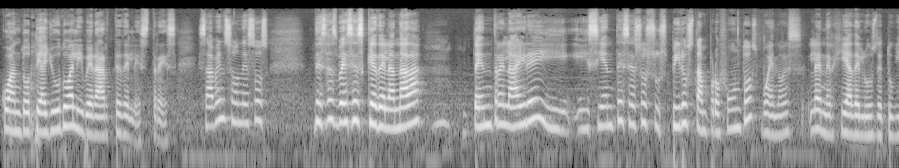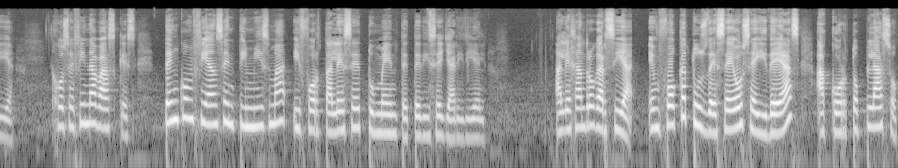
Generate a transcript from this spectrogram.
cuando te ayudo a liberarte del estrés. ¿Saben? Son esos, de esas veces que de la nada te entra el aire y, y sientes esos suspiros tan profundos. Bueno, es la energía de luz de tu guía. Josefina Vázquez, ten confianza en ti misma y fortalece tu mente, te dice Yaridiel. Alejandro García, enfoca tus deseos e ideas a corto plazo,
